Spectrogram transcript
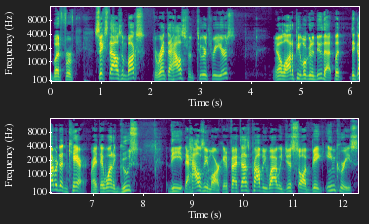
But for six thousand bucks to rent a house for two or three years, you know, a lot of people are going to do that. But the government doesn't care, right? They want to goose the the housing market. In fact, that's probably why we just saw a big increase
